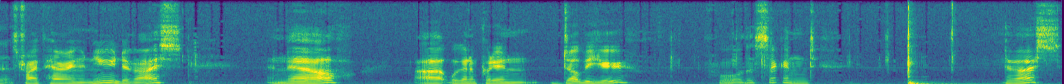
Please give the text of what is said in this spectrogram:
let's try pairing a new device. And now uh, we're going to put in W for the second device.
